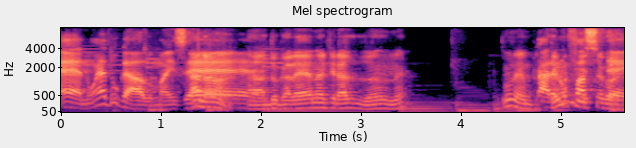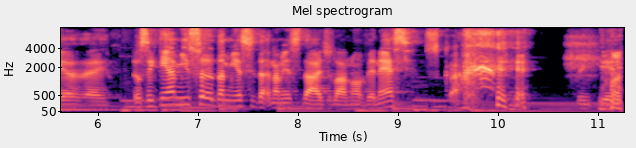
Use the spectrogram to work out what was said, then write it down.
É, não é do galo, mas é. Ah, não. A do galera é na virada do ano, né? Não lembro. Cara, eu Tem não uma faço ideia, velho. Eu sei que tem a missa da minha cida... na minha cidade lá no Venécia. Os caras No interior.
